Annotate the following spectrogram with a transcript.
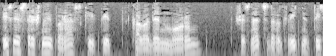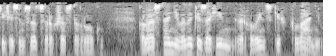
Після страшної поразки під Калоден-Мором 16 квітня 1746 року, коли останній великий загін верховинських кланів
